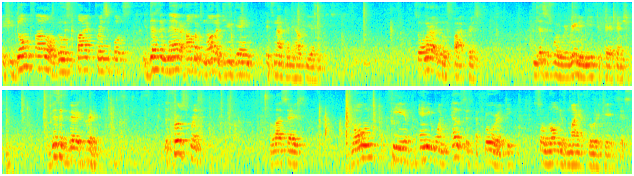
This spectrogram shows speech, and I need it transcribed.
If you don't follow those five principles, it doesn't matter how much knowledge you gain, it's not going to help you anymore. So what are those five principles? And this is where we really need to pay attention. This is very critical. The first principle, Allah says, don't fear anyone else's authority so long as my authority exists.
